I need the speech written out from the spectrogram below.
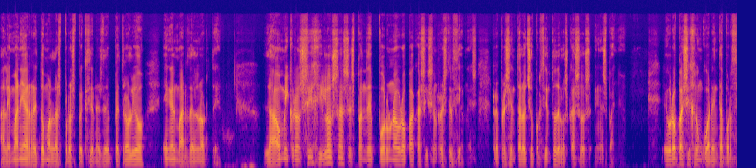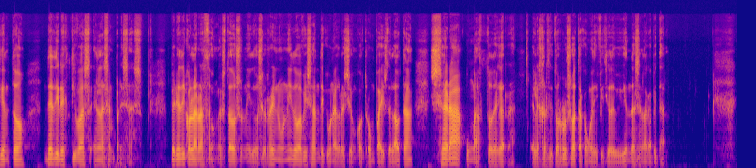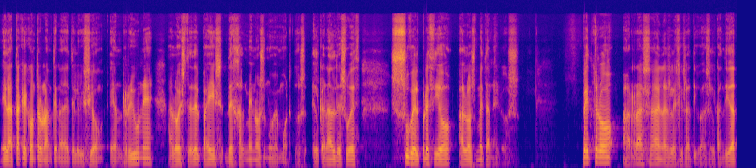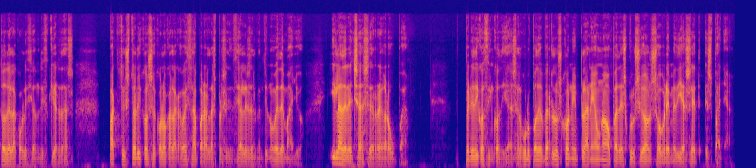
Alemania retoma las prospecciones de petróleo en el Mar del Norte. La Omicron sigilosa se expande por una Europa casi sin restricciones. Representa el 8% de los casos en España. Europa exige un 40% de directivas en las empresas. Periódico La Razón, Estados Unidos y Reino Unido avisan de que una agresión contra un país de la OTAN será un acto de guerra. El ejército ruso ataca un edificio de viviendas en la capital. El ataque contra una antena de televisión en Riune, al oeste del país, deja al menos nueve muertos. El canal de Suez sube el precio a los metaneros. Petro arrasa en las legislativas. El candidato de la coalición de izquierdas Pacto Histórico se coloca a la cabeza para las presidenciales del 29 de mayo y la derecha se regrupa. Periódico Cinco Días. El grupo de Berlusconi planea una OPA de exclusión sobre Mediaset España.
